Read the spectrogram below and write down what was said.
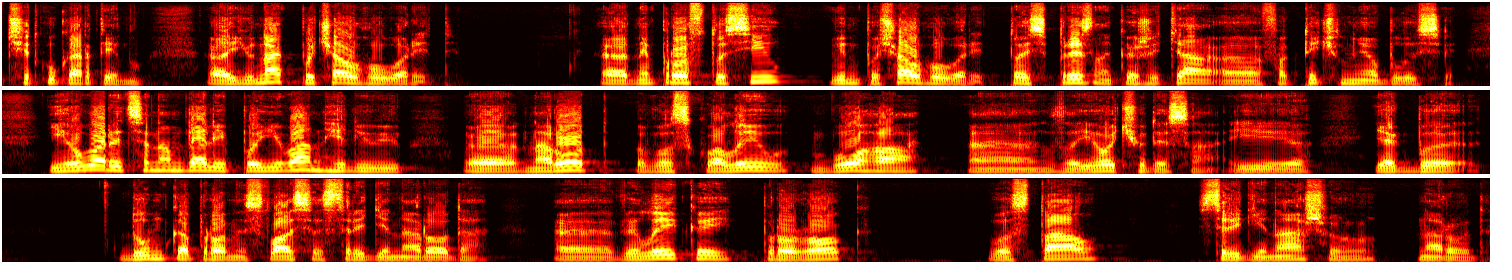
чітку картину. Юнак почав говорити. Не просто сів, він почав говорити. Тобто признаки життя фактично в нього були всі. І говориться нам далі по Євангелію, народ восхвалив Бога за його чудеса. І якби думка пронеслася серед народа. Е, Великий пророк восстав серед нашого народу.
